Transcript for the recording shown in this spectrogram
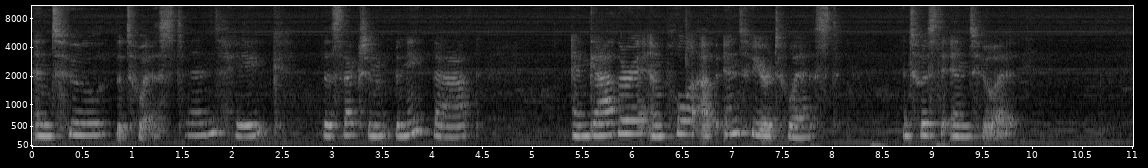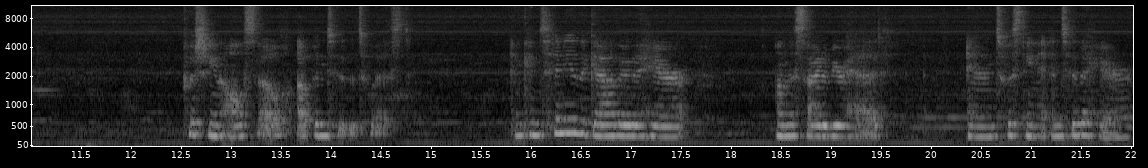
into the twist. Then take the section beneath that and gather it and pull it up into your twist and twist it into it. Pushing also up into the twist. And continue to gather the hair on the side of your head and twisting it into the hair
